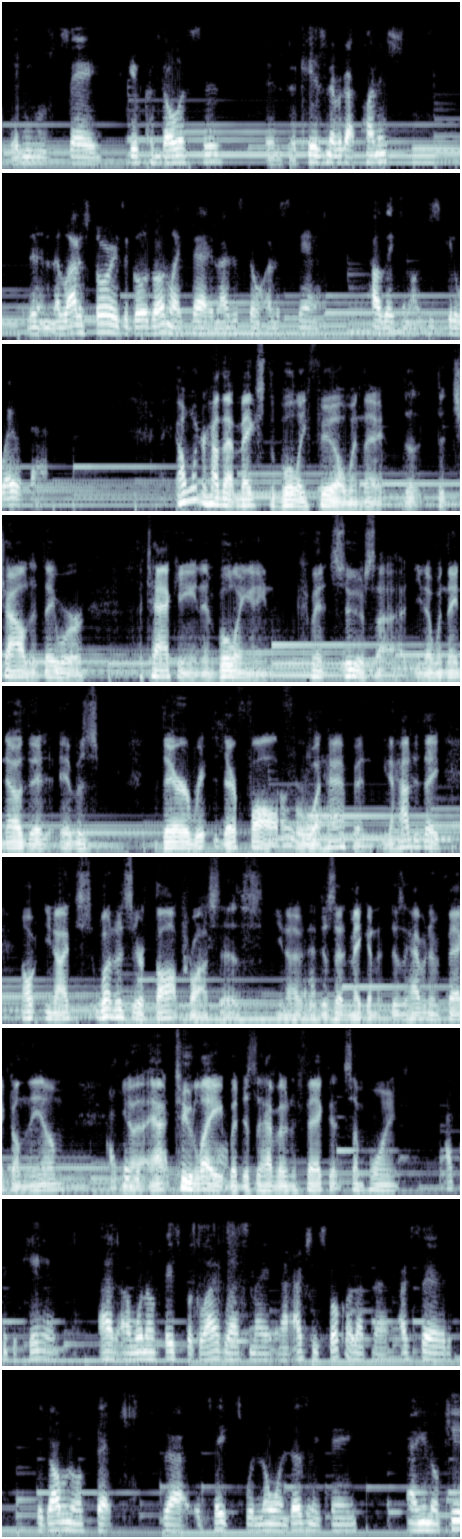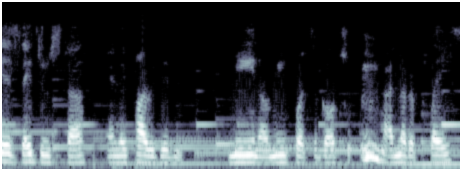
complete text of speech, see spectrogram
They didn't even say give condolences, and the kids never got punished. And a lot of stories it goes on like that, and I just don't understand how they can all just get away with that. I wonder how that makes the bully feel when they, the the child that they were attacking and bullying committed suicide. You know, when they know that it was their their fault Oh, for what happened. You know, how did they? Oh, you know, it's, what is their thought process? You know, does that make an does it have an effect on them? I think You know, at, too late, but does it have an effect at some point? I think it can. I, I went on Facebook Live last night and I actually spoke about that. I said the domino effect that it takes when no one does anything. And, you know, kids, they do stuff and they probably didn't mean or mean for it to go to another place,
